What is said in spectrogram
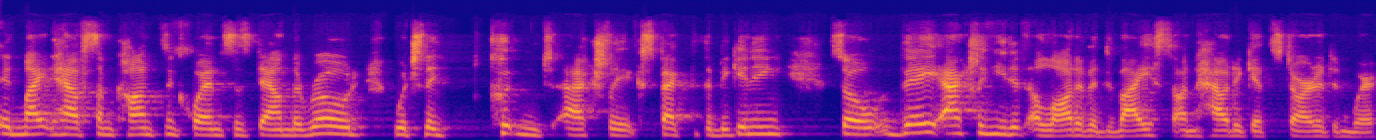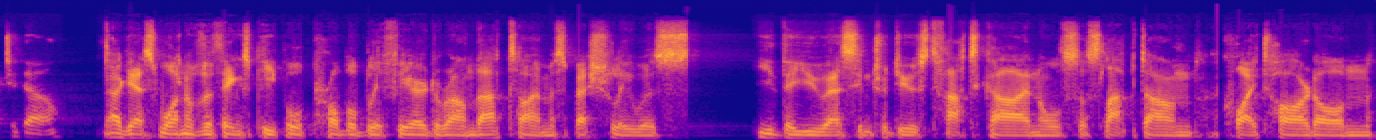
it might have some consequences down the road, which they couldn't actually expect at the beginning. So they actually needed a lot of advice on how to get started and where to go. I guess one of the things people probably feared around that time, especially, was the US introduced FATCA and also slapped down quite hard on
